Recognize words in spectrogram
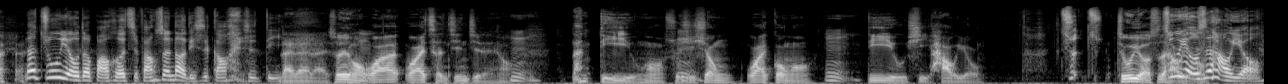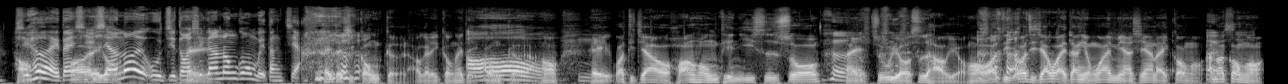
那猪油的饱和脂肪酸到底是高还是低？来来来，所以吼，我我爱澄清一下哈，嗯，咱低油吼，事实上我爱讲哦，嗯，低油是好油。猪猪油是猪油是好油，是好诶，但是像那有一段时间拢讲袂当食，迄就是讲过啦。我跟你讲，迄就是 讲过啦。吼，嘿，我底下黄宏庭医师说，哎，猪油是好油。吼，我底 我底下我会当用我的名声来讲哦，安怎讲哦？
